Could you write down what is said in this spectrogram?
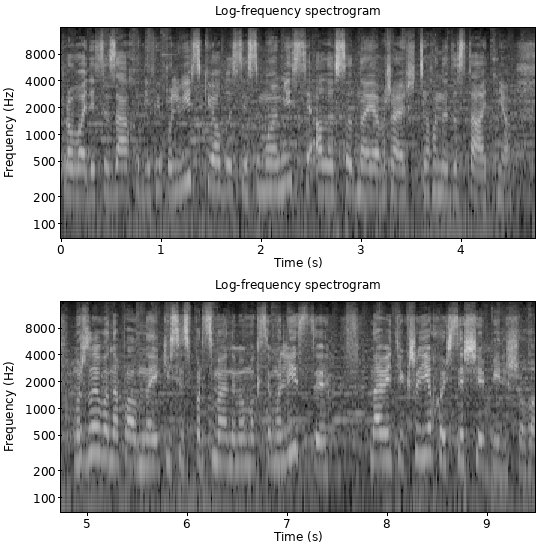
проводяться заходів і по Львівській області, і самому місті, але все одно я вважаю, що цього недостатньо. Можливо, напевно, якісь і спортсмени ми максималісти, навіть якщо є, хочеться ще більшого.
